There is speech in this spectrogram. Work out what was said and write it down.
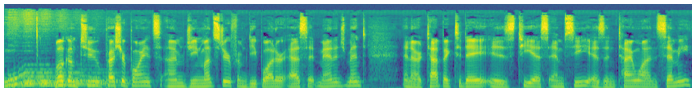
Welcome to Pressure Points. I'm Gene Munster from Deepwater Asset Management, and our topic today is TSMC, as in Taiwan Semi.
